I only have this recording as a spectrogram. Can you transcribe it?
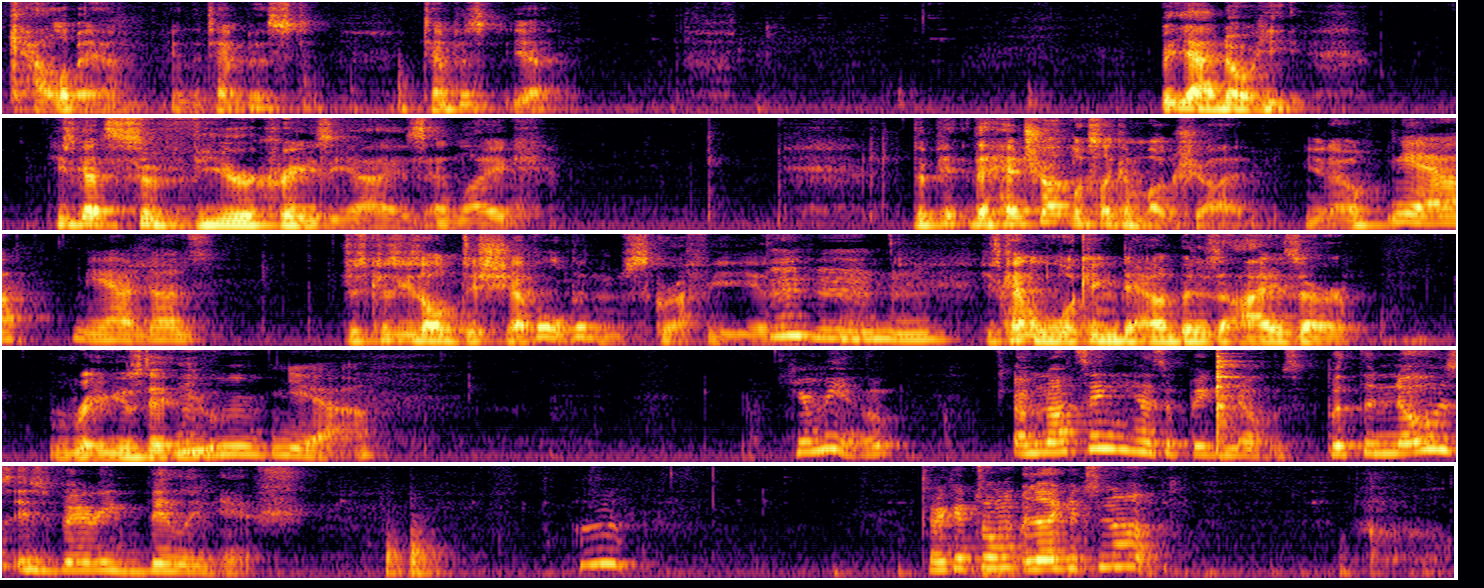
Caliban in The Tempest. Tempest? Yeah. But yeah, no, he he's got severe crazy eyes and like the the headshot looks like a mugshot, you know? Yeah, yeah, it does. Just because he's all disheveled and scruffy and mm-hmm. he's kind of looking down, but his eyes are raised at you. Mm-hmm. Yeah. Hear me out. I'm not saying he has a big nose, but the nose is very villain-ish. Hmm. Like it's al- like it's not. it's-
